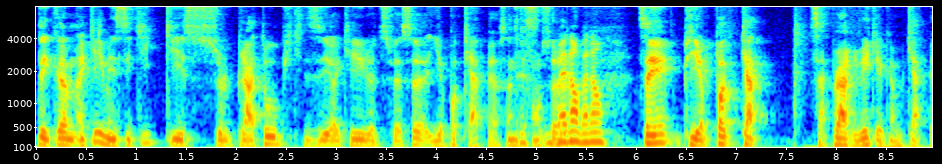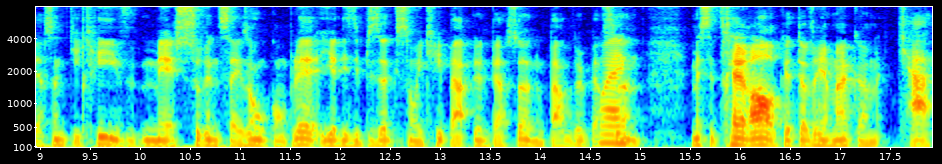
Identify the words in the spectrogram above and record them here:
t'es comme, ok, mais c'est qui qui est sur le plateau puis qui dit, ok, là, tu fais ça? Il y a pas quatre personnes qui font ça. Ben là. non, ben non. Tu sais, puis il n'y a pas quatre. Ça peut arriver qu'il y a comme quatre personnes qui écrivent, mais sur une saison au complet, il y a des épisodes qui sont écrits par une personne ou par deux personnes. Mais c'est très rare que tu as vraiment comme quatre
